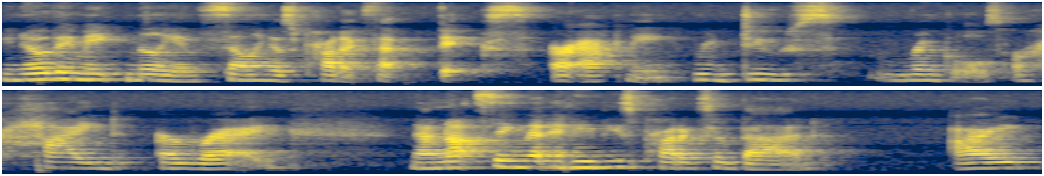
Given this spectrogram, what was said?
You know they make millions selling us products that fix our acne, reduce wrinkles, or hide our gray. Now, I'm not saying that any of these products are bad. I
